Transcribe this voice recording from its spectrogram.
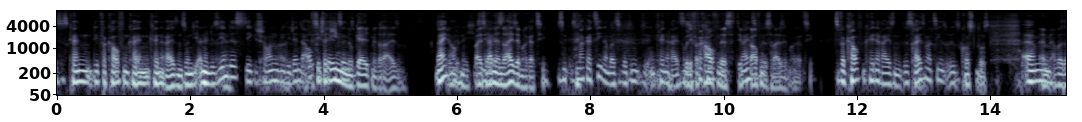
Es ist kein, die verkaufen kein, keine Reisen, sondern die analysieren das, die schauen, wie die Länder Sie aufgestellt verdienen sind. nur Geld mit Reisen. Nein, auch nicht. Weil Es sie haben ja ein Reis- Reisemagazin. es ist ein Magazin, aber sie verdienen keine Reisen. Aber die Sie verkaufen das, die verkaufen sie, das Reisemagazin. Sie verkaufen keine Reisen. Das Reisemagazin ist übrigens kostenlos. Ähm, Ähm, aber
